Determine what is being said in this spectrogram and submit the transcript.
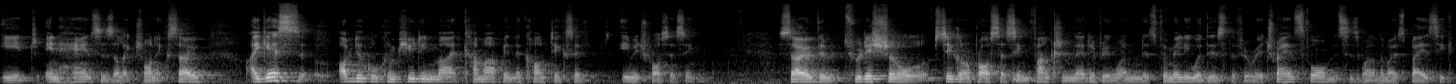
it enhances electronics. So I guess optical computing might come up in the context of image processing. So the traditional signal processing function that everyone is familiar with is the Fourier transform. This is one of the most basic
